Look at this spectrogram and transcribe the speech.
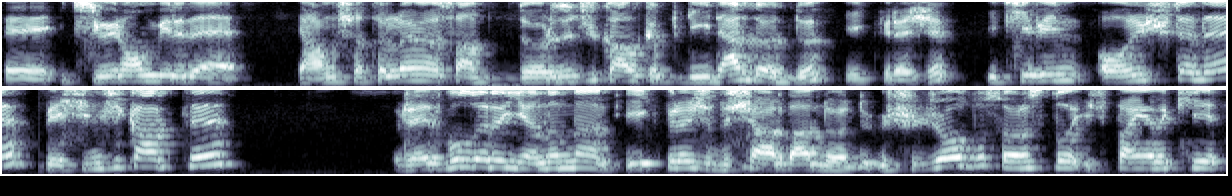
Ee, 2011'de yanlış hatırlamıyorsam dördüncü kalkıp lider döndü ilk virajı. 2013'te de beşinci kalktı. Red Bull'ların yanından ilk virajı dışarıdan döndü. Üçüncü oldu. Sonrasında o İspanya'daki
